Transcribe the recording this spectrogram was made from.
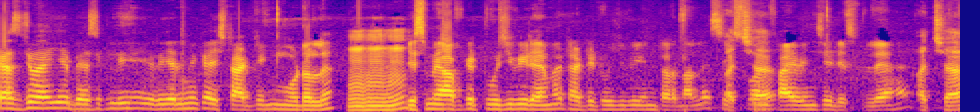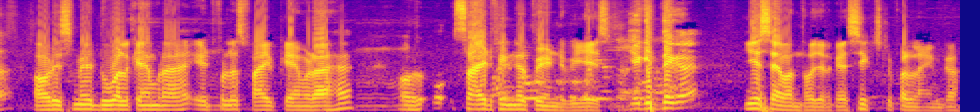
S जो है ये बेसिकली रियलमी का स्टार्टिंग मॉडल है। हम्म, इसमें आपके टू जीबी रैम है थर्टी टू जीबी इंटरनल है सिक्स अच्छा। पॉइंट फाइव इंची डिस्प्ले है। अच्छा। और इसमें डुअल कैमरा है एट प्लस फाइव कैमरा है। और साइड फिंगरप्रिंट भी है इसमें ये कितने का है? ये सेवन थाउज़ेंड का है सिक्स ट्रिपल नाइन का।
